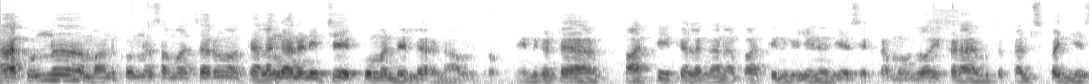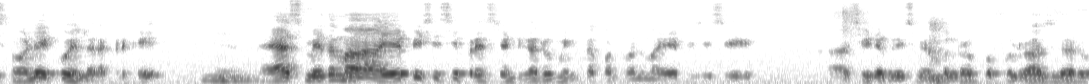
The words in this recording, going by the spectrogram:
నాకున్న మనకున్న సమాచారం తెలంగాణ నుంచే ఎక్కువ మంది వెళ్ళారు ఆవిడతో. ఎందుకంటే పార్టీ తెలంగాణ పార్టీని విలీనం చేసే క్రమంలో ఇక్కడ ఆవిడతో కలిసి పనిచేసిన వాళ్ళు ఎక్కువ వెళ్ళారు అక్కడికి. యాస్ మీద మా ఏపీసీసీ ప్రెసిడెంట్ గారు మిగతా కొంతమంది మా ఏపీసీసీ సిడబ్ల్యూసీ మెంబర్లు పప్పుల రాజు గారు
